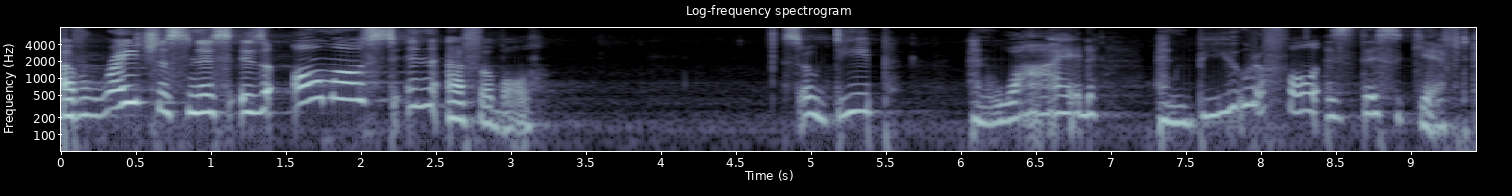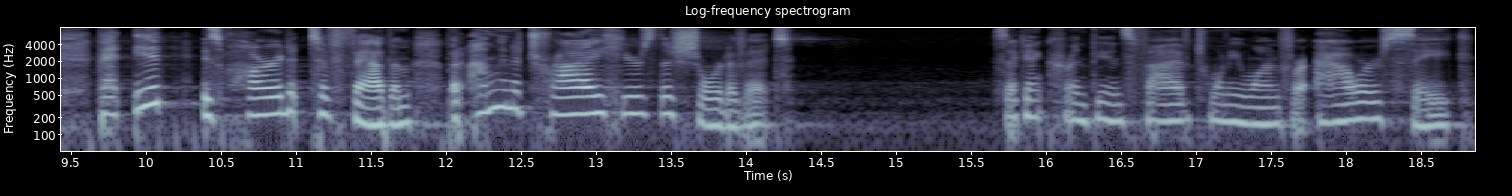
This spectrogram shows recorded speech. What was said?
of righteousness is almost ineffable. So deep and wide and beautiful is this gift that it is hard to fathom, but I'm going to try. Here's the short of it. 2 Corinthians 5:21 for our sake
